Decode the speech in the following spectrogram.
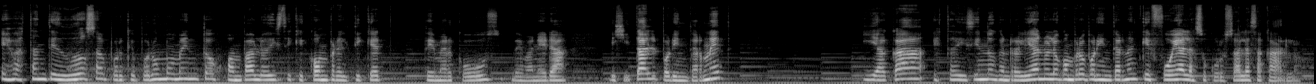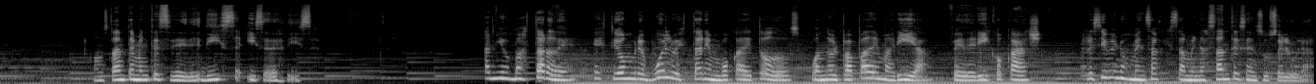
es bastante dudosa porque por un momento Juan Pablo dice que compra el ticket de Mercobús de manera digital por internet. Y acá está diciendo que en realidad no lo compró por internet, que fue a la sucursal a sacarlo. Constantemente se dice y se desdice. Años más tarde, este hombre vuelve a estar en boca de todos cuando el papá de María, Federico Cash, recibe unos mensajes amenazantes en su celular.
